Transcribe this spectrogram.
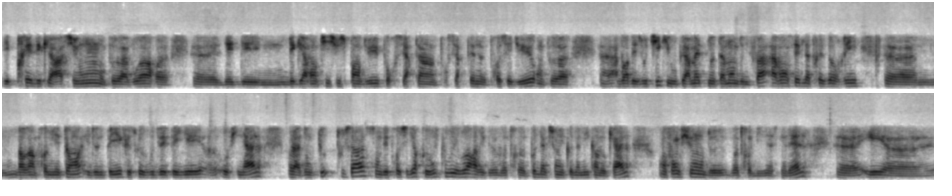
des pré-déclarations. On peut avoir des, des, des, garanties suspendues pour certains pour certaines procédures. On peut avoir des outils qui vous permettent notamment de ne pas avancer de la trésorerie dans un premier temps et de ne payer que ce que vous devez payer au final. Voilà, donc tout, ça sont des procédures que vous pouvez voir avec votre pôle d'action économique en local en fonction de votre business model. Euh, et, euh,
